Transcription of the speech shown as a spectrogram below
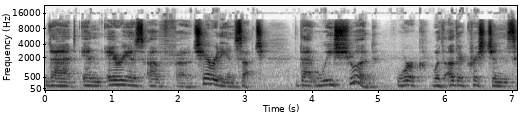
That in areas of uh, charity and such, that we should work with other Christians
